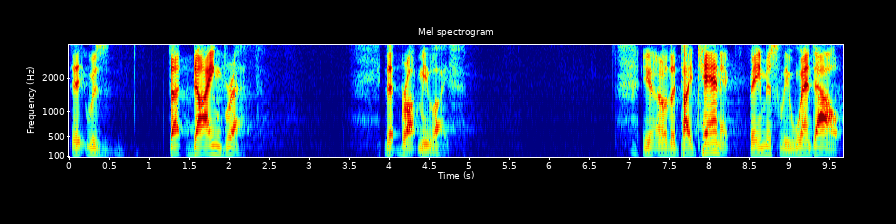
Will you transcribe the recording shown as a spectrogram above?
It was that dying breath that brought me life. You know, the Titanic famously went out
